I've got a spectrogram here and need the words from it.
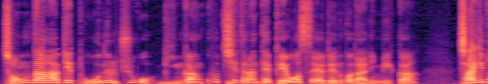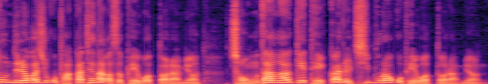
정당하게 돈을 주고 민간 코치들한테 배웠어야 되는 것 아닙니까? 자기 돈 들여가지고 바깥에 나가서 배웠더라면 정당하게 대가를 지불하고 배웠더라면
